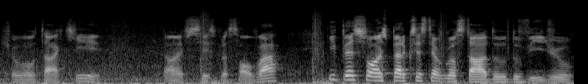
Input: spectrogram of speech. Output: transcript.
Deixa eu voltar aqui, dar um F6 para salvar. E pessoal, espero que vocês tenham gostado do vídeo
